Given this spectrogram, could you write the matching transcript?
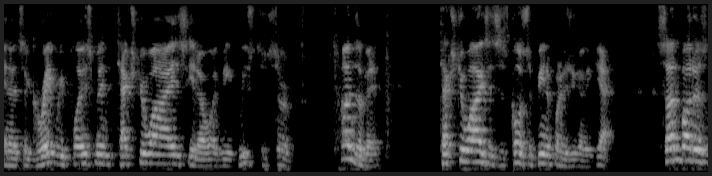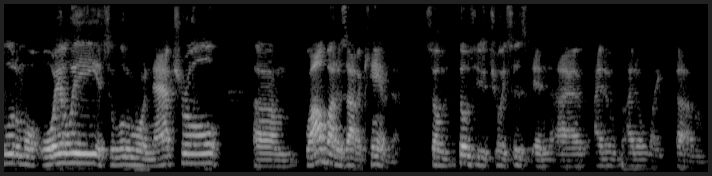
and it's a great replacement texture wise. You know, I mean, we used to serve tons of it. Texture wise, it's as close to peanut butter as you're going to get. Sun butter is a little more oily. It's a little more natural. Um, WowButter is out of Canada, so those are your choices. And I I don't I don't like um,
